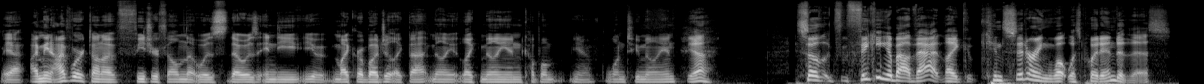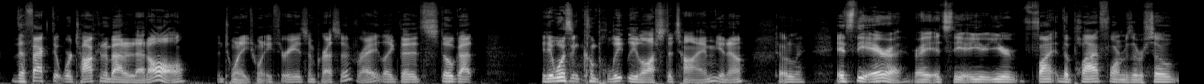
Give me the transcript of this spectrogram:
yeah. I mean, I've worked on a feature film that was that was indie you know, micro budget like that, million, like million, couple, you know, one two million. Yeah. So thinking about that, like considering what was put into this, the fact that we're talking about it at all in 2023 is impressive, right? Like that it's still got it wasn't completely lost to time, you know. Totally. It's the era, right? It's the you're, you're fi- the platforms. There were so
